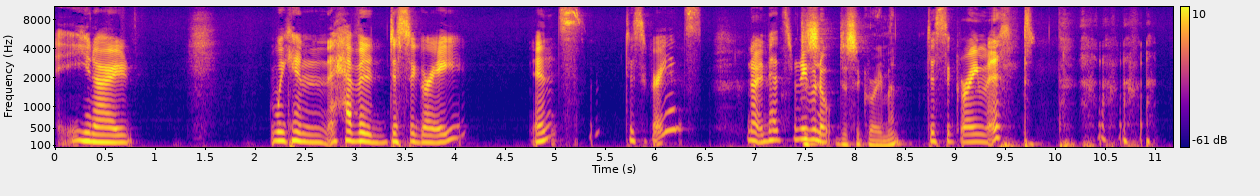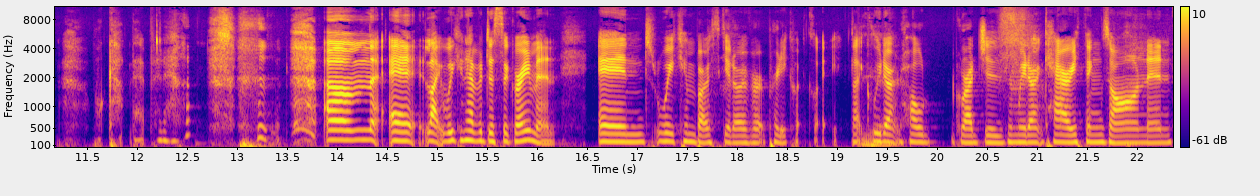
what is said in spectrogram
you know, we can have a disagreement. Disagreements? No, that's not dis- even a disagreement. disagreement. we'll cut that bit out. um, and, like we can have a disagreement, and we can both get over it pretty quickly. Like we don't hold grudges, and we don't carry things on, and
